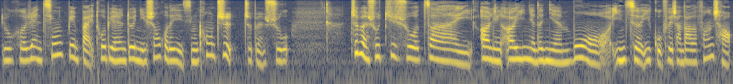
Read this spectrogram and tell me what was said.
如何认清并摆脱别人对你生活的隐形控制》这本书。这本书据说在二零二一年的年末引起了一股非常大的风潮，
